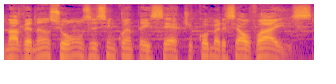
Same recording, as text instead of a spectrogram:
Na Venâncio 1157, Comercial Vaz.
